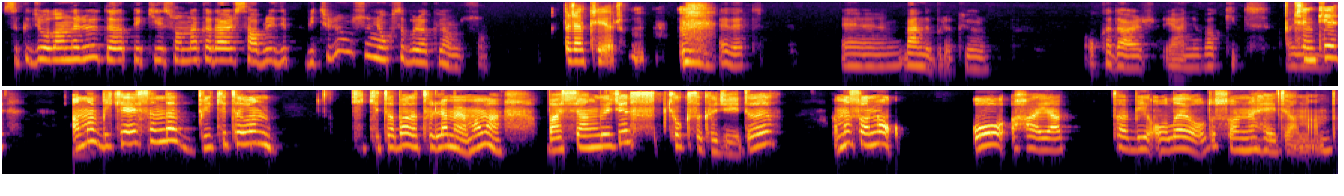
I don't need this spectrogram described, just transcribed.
Sıkıcı olanları da peki sonuna kadar sabredip bitiriyor musun yoksa bırakıyor musun? Bırakıyorum. Evet. Ee, ben de bırakıyorum. O kadar yani vakit ayırmak. Çünkü ama bir keresinde bir kitabın ki- kitabı hatırlamıyorum ama başlangıcı çok sıkıcıydı. Ama sonra o hayatta bir olay oldu sonra heyecanlandı.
